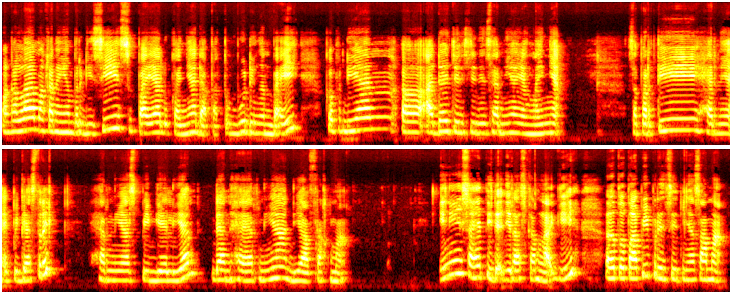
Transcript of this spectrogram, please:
Makanlah makanan yang bergizi supaya lukanya dapat tumbuh dengan baik. Kemudian uh, ada jenis-jenis hernia yang lainnya. Seperti hernia epigastrik, hernia spigelian, dan hernia diafragma. Ini saya tidak jelaskan lagi, eh, tetapi prinsipnya sama.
